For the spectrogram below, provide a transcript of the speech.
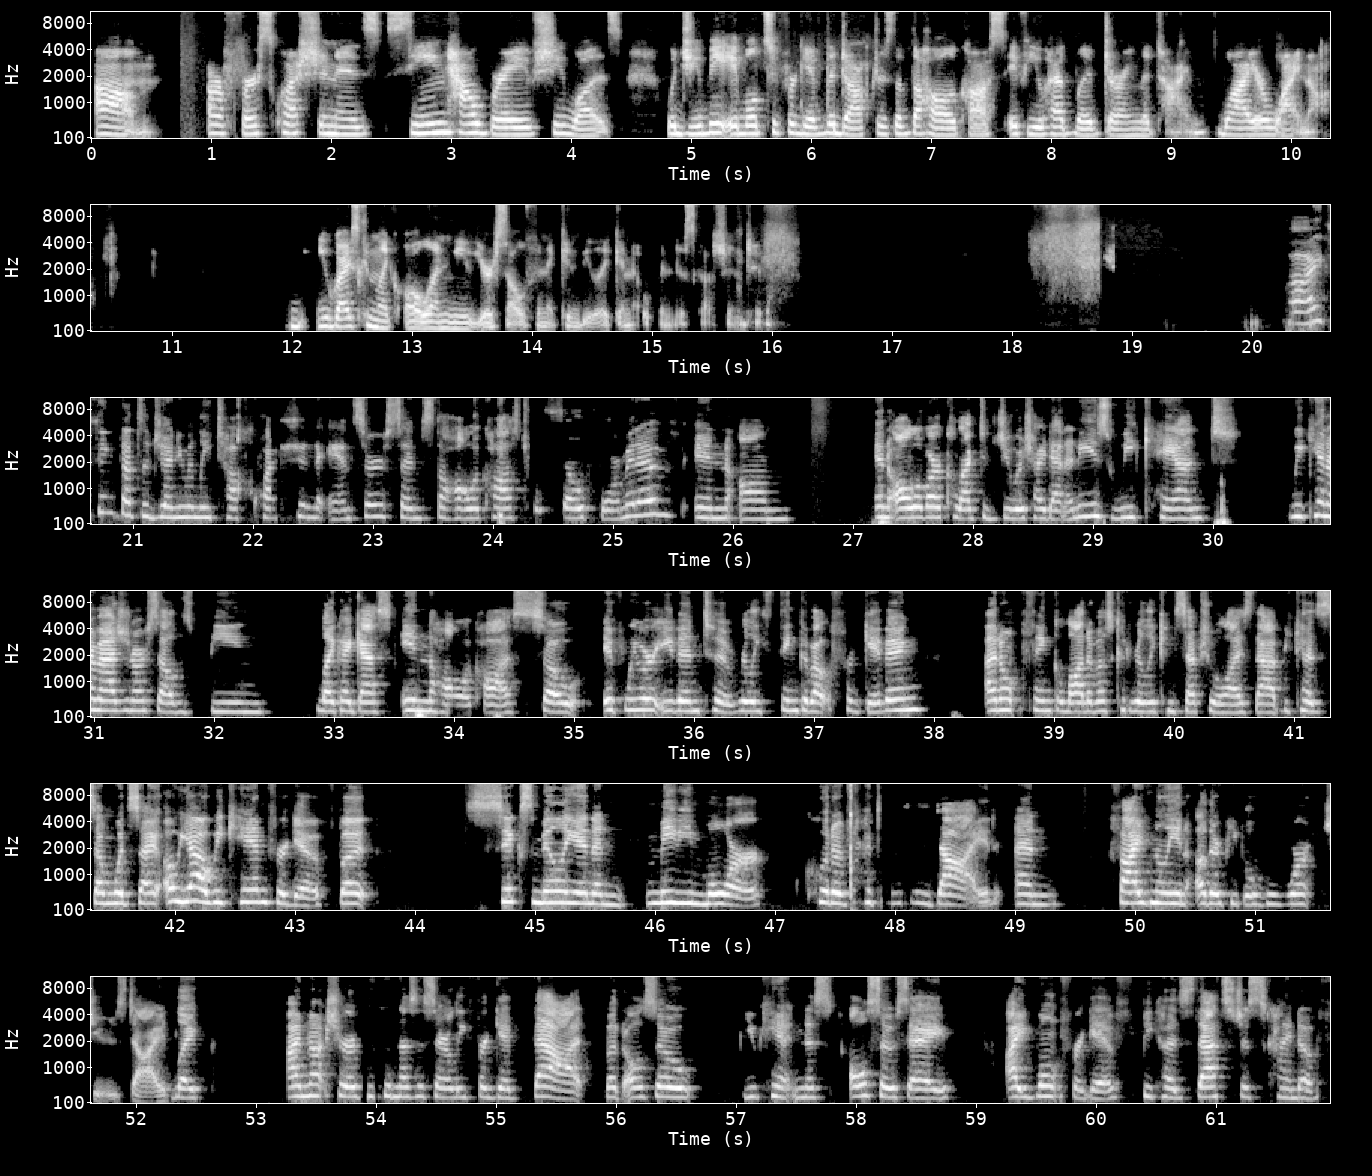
um, our first question is Seeing how brave she was, would you be able to forgive the doctors of the Holocaust if you had lived during the time? Why or why not? You guys can like all unmute yourself and it can be like an open discussion too. I think that's a genuinely tough question to answer since the Holocaust was so formative in um in all of our collective Jewish identities. We can't we can't imagine ourselves being like I guess in the Holocaust. So if we were even to really think about forgiving, I don't think a lot of us could really conceptualize that because some would say, "Oh yeah, we can forgive," but 6 million and maybe more could have potentially died and 5 million other people who weren't Jews died. Like, I'm not sure if you could necessarily forgive that, but also you can't also say, I won't forgive because that's just kind of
